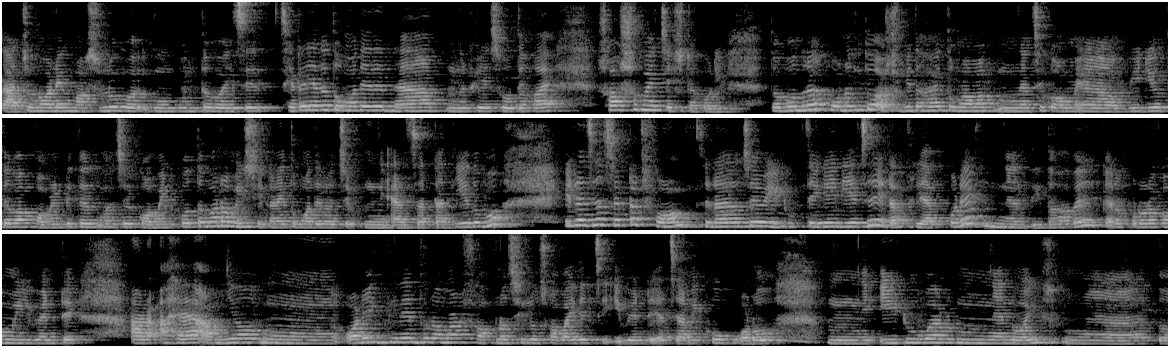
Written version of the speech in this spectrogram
তার জন্য অনেক মাসুলও গুনতে হয়েছে, সেটা যাতে তোমাদের না ফেস হতে হয়, সবসময় চেষ্টা করি। তো বন্ধুরা, কোনো যদি অসুবিধা হয়, তোমরা আমার হচ্ছে ভিডিওতে বা কমেন্টিতে হচ্ছে কমেন্ট করতে পারো, আমি সেখানে তোমাদের হচ্ছে অ্যান্সারটা দিয়ে দেবো। এটা জাস্ট একটা ফর্ম সেটা হচ্ছে ইউটিউব থেকেই দিয়েছে, এটা ফিল আপ করে দিতে হবে, কেন কোনো রকম ইভেন্টে আর হ্যাঁ আমিও অনেক দিনের ধরে আমার স্বপ্ন ছিল, সবাই দেখছি ইভেন্টে যাচ্ছে আমি খুব বড় ইউটিউবার নই তো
